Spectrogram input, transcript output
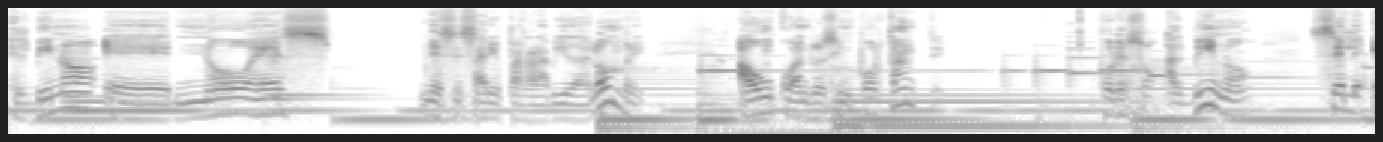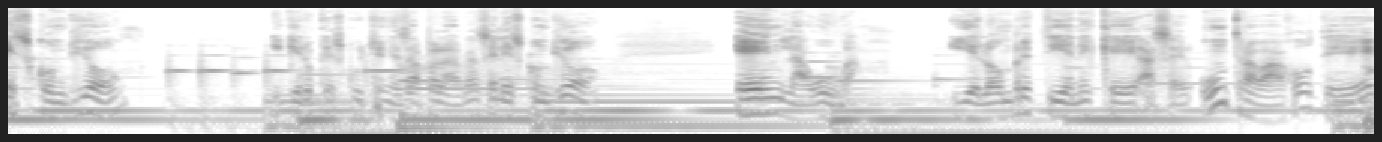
El vino eh, no es necesario para la vida del hombre, aun cuando es importante. Por eso al vino se le escondió, y quiero que escuchen esa palabra, se le escondió en la uva. Y el hombre tiene que hacer un trabajo de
